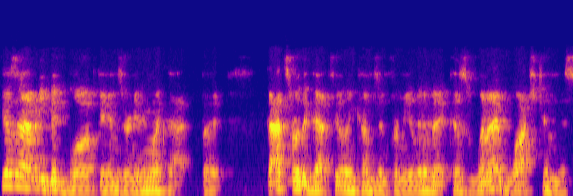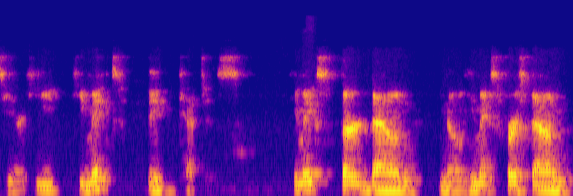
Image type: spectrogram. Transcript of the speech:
He doesn't have any big blow up games or anything like that. But that's where the gut feeling comes in for me a little bit because when I've watched him this year, he he makes big catches. He makes third down, you know, he makes first down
